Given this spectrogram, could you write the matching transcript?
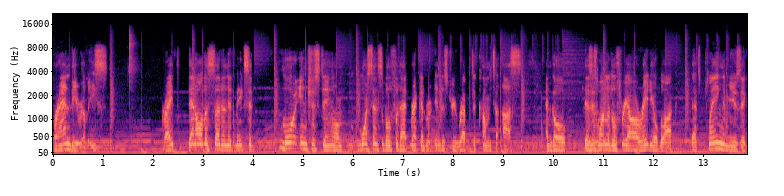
Brandy release, right? Then all of a sudden it makes it more interesting or more sensible for that record industry rep to come to us and go, there's this one little three hour radio block that's playing the music,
